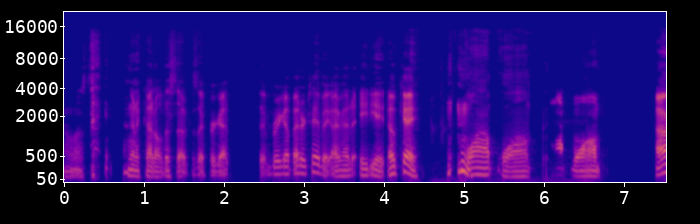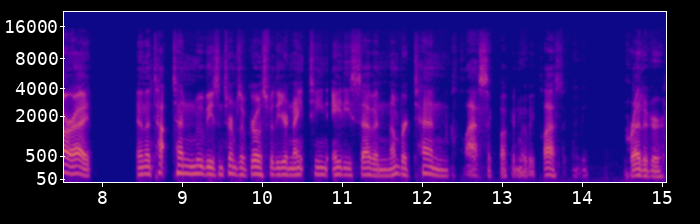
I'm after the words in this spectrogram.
Oh, I'm gonna cut all this out because I forgot to bring up entertainment. I've had 88. Okay. womp womp. Womp womp. All right. In the top 10 movies in terms of gross for the year 1987, number 10, classic fucking movie, classic movie, Predator.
